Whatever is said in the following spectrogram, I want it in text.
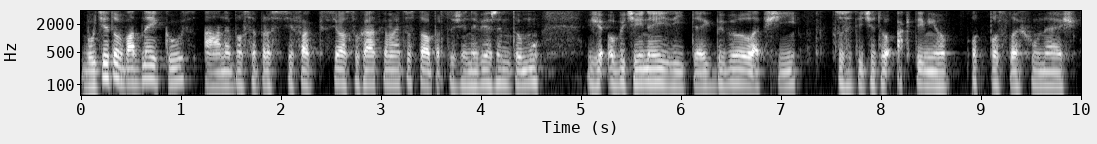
Buď je to vadný kus, a nebo se prostě fakt s těma sluchátkama něco stalo, protože nevěřím tomu, že obyčejný zítek by byl lepší, co se týče toho aktivního odposlechu, než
